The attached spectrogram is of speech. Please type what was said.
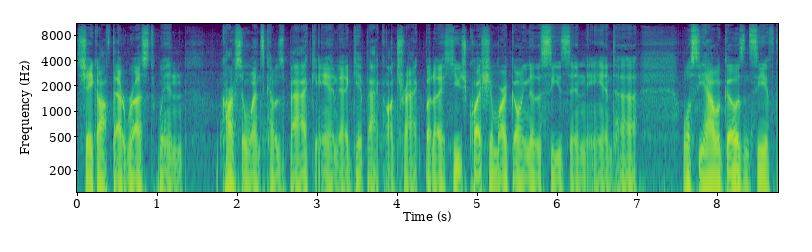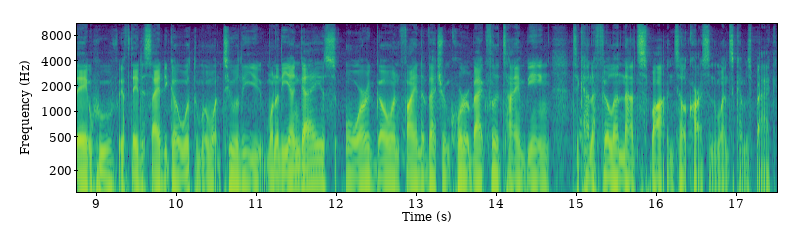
shake off that rust when Carson Wentz comes back and uh, get back on track. But a huge question mark going into the season, and uh, we'll see how it goes and see if they who if they decide to go with two of the one of the young guys or go and find a veteran quarterback for the time being to kind of fill in that spot until Carson Wentz comes back.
